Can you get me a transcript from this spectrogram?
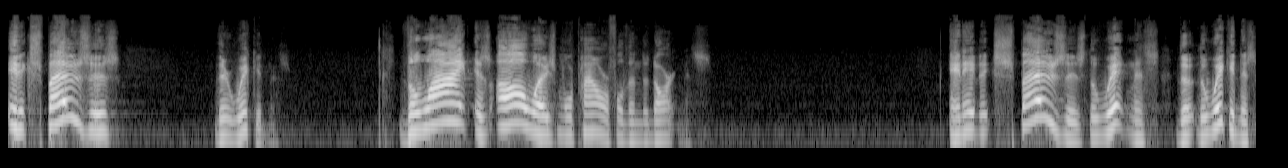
It exposes their wickedness. The light is always more powerful than the darkness. And it exposes the wickedness, the, the wickedness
